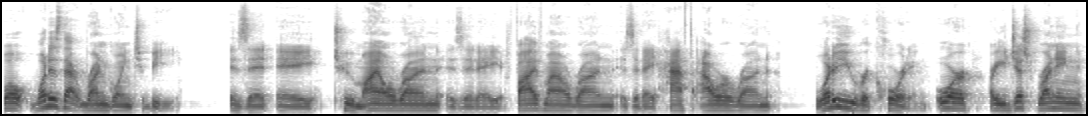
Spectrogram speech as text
Well, what is that run going to be? Is it a two mile run? Is it a five mile run? Is it a half hour run? What are you recording? Or are you just running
